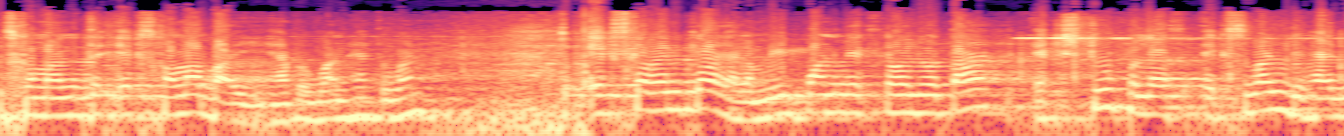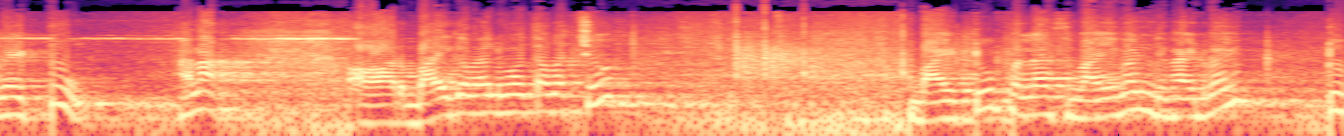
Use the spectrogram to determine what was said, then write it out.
इसको मान लेते हैं एक्स कॉमा बाई यहाँ पे वन है तो वन तो x का वैल्यू क्या हो जाएगा? मिड पॉइंट में x का वैल्यू होता है x2 two plus x one divide by two है ना? और y का वैल्यू होता है बच्चों by two plus by one divide by two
